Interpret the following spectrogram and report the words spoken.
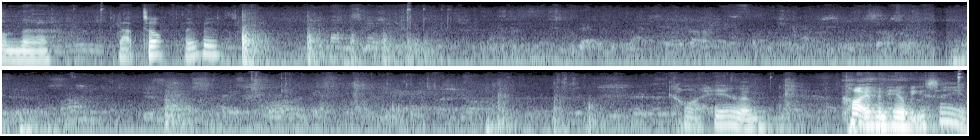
On the laptop. There it is. Can't hear him. Can't even hear what you're saying.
